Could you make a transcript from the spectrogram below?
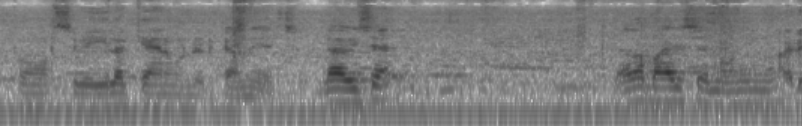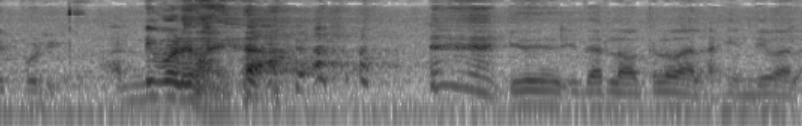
ഇപ്പം കുറച്ച് വെയിലൊക്കെ ആണ് കൊണ്ട് എടുക്കാമെന്ന് വിചാരിച്ചു. ഇല്ല വിശേഷം ഏതാ ബാരിശ അടിപൊളി. അടിപൊളി മഴ ഇത് ഇതൊരു ലോക്കൽ വാല ഹിന്ദി വാല.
